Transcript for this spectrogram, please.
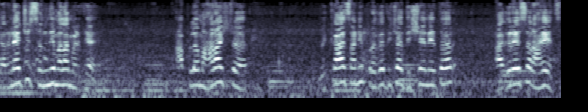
करण्याची संधी मला मिळते आहे. आपलं महाराष्ट्र विकास आणि प्रगतीच्या दिशेने तर अग्रेसर आहेच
